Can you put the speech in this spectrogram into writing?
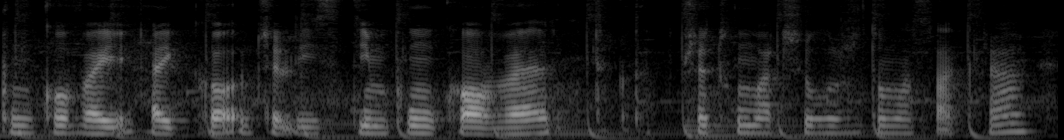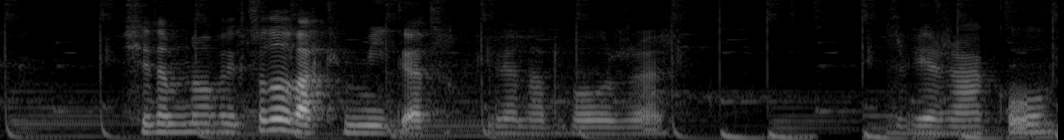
punkowe jajko, czyli steampunkowe. Tak tak przetłumaczyło, że to masakra. Siedem nowych, co to tak miga co chwilę na dworze? Zwierzaków.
